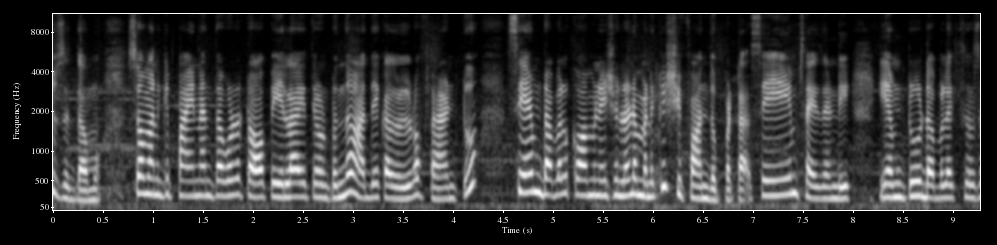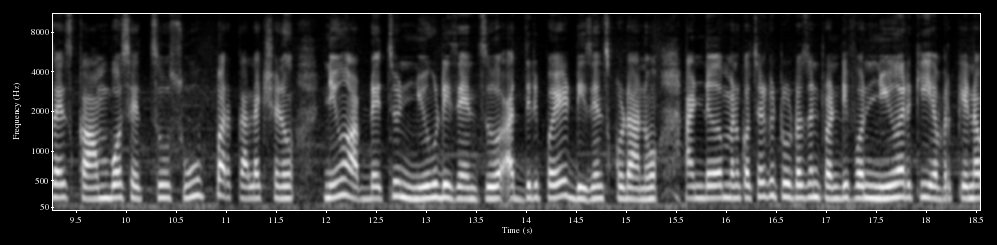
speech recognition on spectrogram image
చూసేద్దాము. సో మనకి పైన అంతా కూడా టాప్ ఎలా అయితే ఉంటుందో అదే కలర్లో ఫ్యాంటు సేమ్ డబల్ కాంబినేషన్లోనే మనకి షిఫాన్ దుప్పట. సేమ్ సైజ్ అండి. M to double XL size combo sets super collection new updates new designs అదిరిపోయే డిజైన్స్ కూడాను. అండ్ మనకు వచ్చరికి two thousand twenty four new ఇయర్కి ఎవరికైనా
